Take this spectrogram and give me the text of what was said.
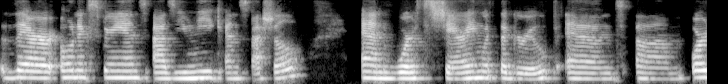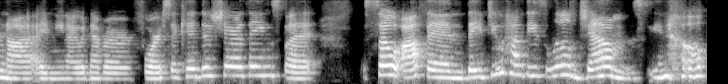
their own experience as unique and special and worth sharing with the group. And um, or not i mean i would never force a kid to share things but so often they do have these little gems you know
